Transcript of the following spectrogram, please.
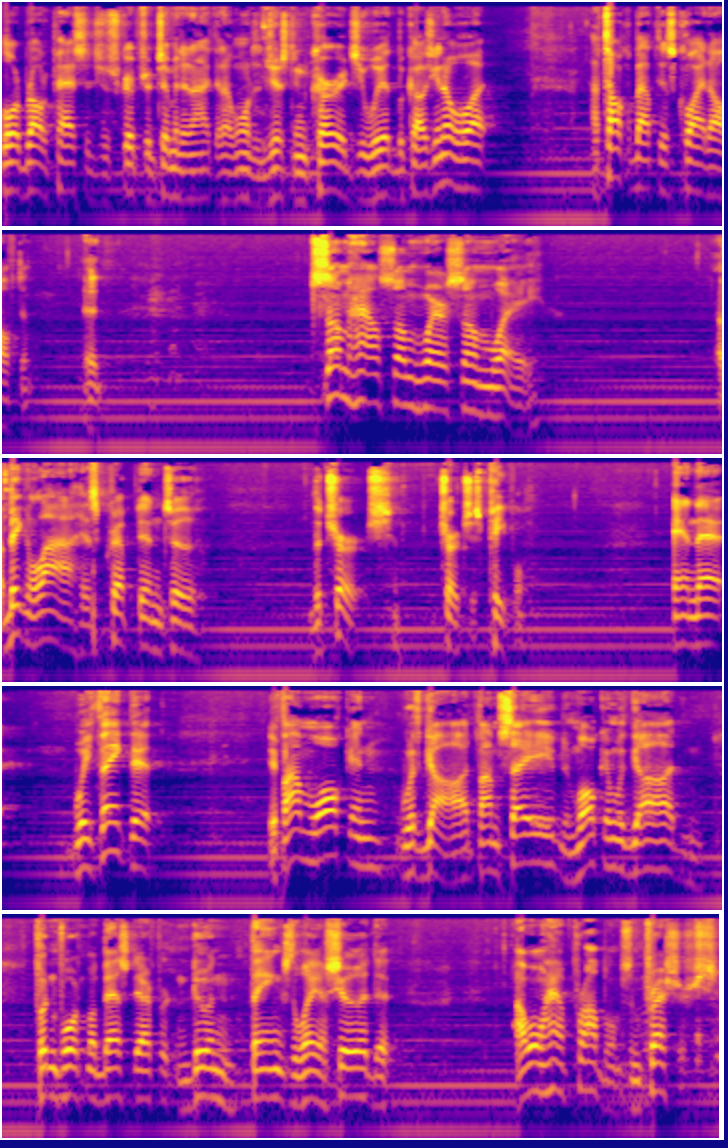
Lord brought a passage of scripture to me tonight that I wanted to just encourage you with because you know what? I talk about this quite often. That somehow, somewhere, some way, a big lie has crept into the church, church's people. And that we think that if I'm walking with God, if I'm saved and walking with God and putting forth my best effort and doing things the way I should, that I won't have problems and pressures.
